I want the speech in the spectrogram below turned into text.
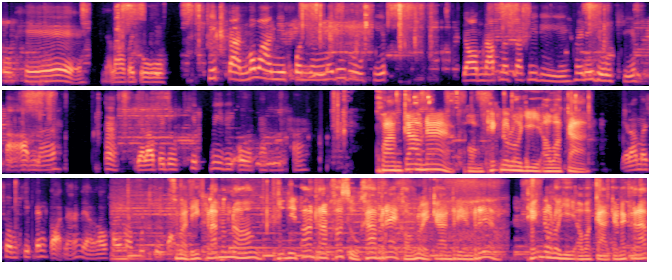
โอเค เดี๋ยวเราไปดูคลิปกัน เมื่อวานมีคนยังไม่ได้ดูคลิป ยอมรับมาสักดีๆ ไม่ได้ดูคลิปตามนะอะเดี๋ยวเราไปดูคลิปวิดีโอกันนะคะ ความก้าวหน้าของเทคโนโลยีอวกาศดี๋ยวเรามาชมคลิปกันก่อนนะ เดี๋ยวเราค่อยมาพูดคุยกัน สวัสดีครับน้องๆ ยินดีต้อนรับเข้าสู่คาบแรกของหน่วยการเรียนเรื่อง เทคโนโลยีอวกาศกันนะครับ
